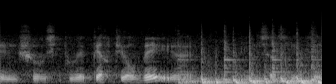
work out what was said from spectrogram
une chose qui pouvait perturber une société.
